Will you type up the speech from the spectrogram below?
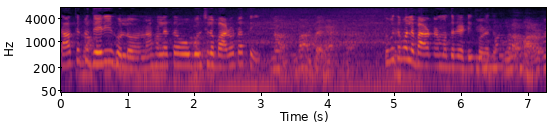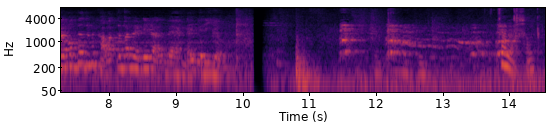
তাও তো একটু দেরি হলো, না হলে তো ও বলছিল বারোটাতেই। না তুমি তো বলে বারোটার মধ্যে রেডি করে দেবো ঘণ্টা বারোটার মধ্যে তুমি খাবার দাবার রেডি রাখবে একটাই বেরিয়ে যাব। চলো সংগীত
